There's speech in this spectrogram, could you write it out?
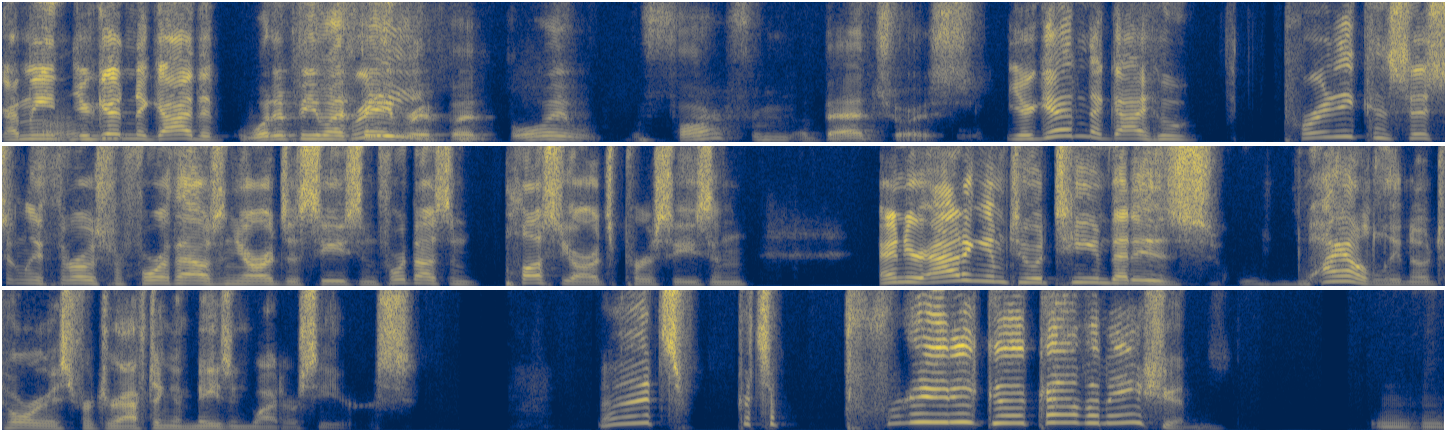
I mean, um, you're getting a guy that wouldn't be my favorite, but boy, far from a bad choice. You're getting a guy who pretty consistently throws for 4,000 yards a season, 4,000 plus yards per season. And you're adding him to a team that is wildly notorious for drafting amazing wide receivers. That's that's a pretty good combination. Mm-hmm.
